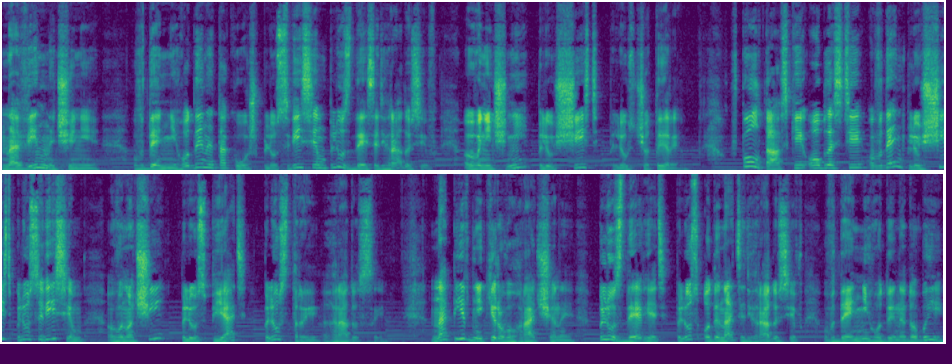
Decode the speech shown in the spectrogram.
На Вінниччині в денні години також плюс 8 плюс 10 градусів, в нічні плюс 6 плюс 4. В Полтавській області в день плюс 6 плюс 8, вночі плюс 5 плюс 3 градуси. На півдні Кіровоградщини плюс 9 плюс 11 градусів в денні години доби,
